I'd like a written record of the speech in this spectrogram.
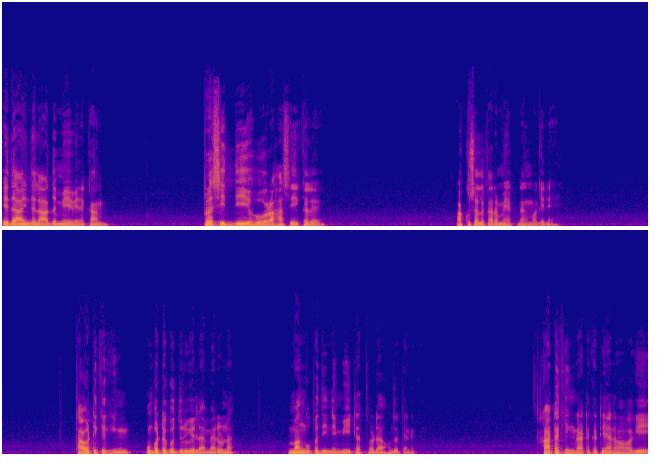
එදා ඉඳලා අද මේ වෙනකං ප්‍රසිද්ධිය හෝ රහසේ කළ අකුසල කරමයක් නම් මගෙනෑ. තව ටිකකින් උඹට ගොදුරු වෙලා මැරුණත් මං උපදින්නේ මීටත් වඩා හොඳ තැනක. රටකින් රටකට යනවා වගේ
